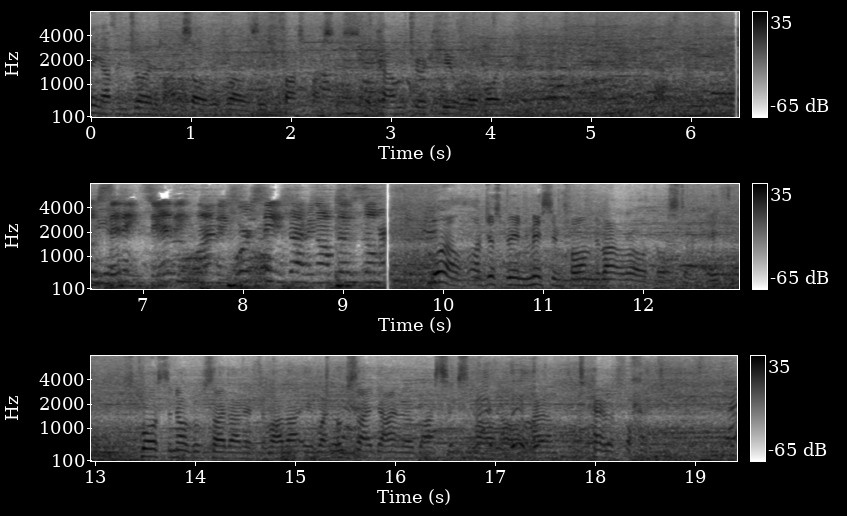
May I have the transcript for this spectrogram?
one thing I've enjoyed about this all as well is these fast passes. Look how much you're queue we're avoiding. Sitting, standing, climbing, or stage diving off those silver. Well, I've just been misinformed about a roller coaster. It's supposed to not go upside down or anything like that. It went upside down at about 60 miles an hour. I am terrified. I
